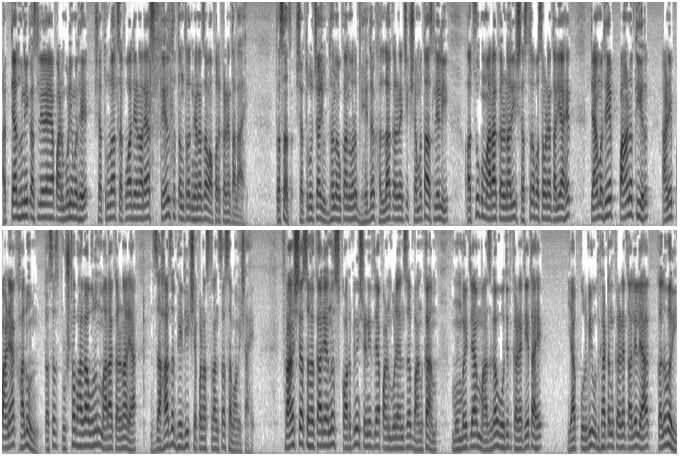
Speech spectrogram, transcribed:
अत्याधुनिक असलेल्या या पाणबुडीमध्ये शत्रूला चकवा देणाऱ्या स्टेल्थ तंत्रज्ञानाचा वापर करण्यात आला आहे. तसंच शत्रूच्या युद्धनौकांवर भेदक हल्ला करण्याची क्षमता असलेली अचूक मारा करणारी शस्त्र बसवण्यात आली आहेत. त्यामध्ये पाणतीर आणि पाण्याखालून तसंच पृष्ठभागावरून मारा करणाऱ्या जहाजभेदी क्षेपणास्त्रांचा समावेश आहे. फ्रान्सच्या सहकार्यानं स्कॉर्पिन श्रेणीतल्या पाणबुड्यांचं बांधकाम मुंबईतल्या माझगाव गोदीत करण्यात येत आहे. यापूर्वी उद्घाटन करण्यात आलेल्या कलवरी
